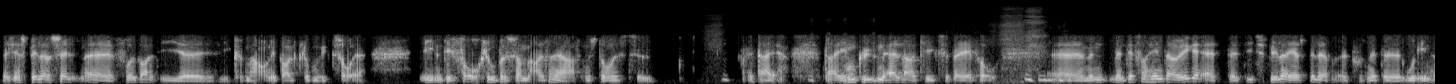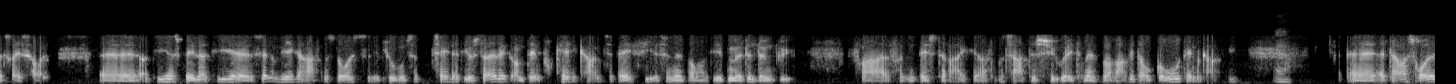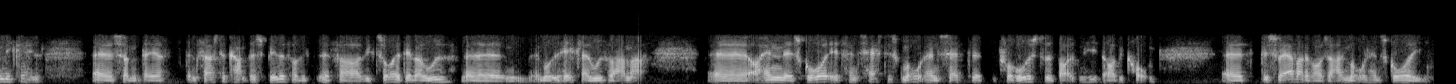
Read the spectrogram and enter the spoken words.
Altså, jeg spiller jo selv øh, fodbold i, øh, i København i Boldklubben Victoria. En af de få klubber, som aldrig har haft en storhedstid. Der er, der er ingen gylden alder at kigge tilbage på. øh, men, men det forhindrer jo ikke, at øh, de spillere, jeg spiller på sådan et øh, uh, U61-hold, øh, og de her spillere, de, øh, selvom vi ikke har haft en storhedstid i klubben, så taler de jo stadigvæk om den pokalkamp tilbage i 80'erne, hvor de mødte Lyngby fra, fra den bedste række og, og tabte 7-1, men hvor var vi dog gode dengang. Ikke? Ja. Øh, der er også Røde Michael, øh, som da jeg, den første kamp, jeg spillede for, øh, for Victoria, det var ude øh, mod Hekla ude på Amager. Øh, og han øh, scorede et fantastisk mål. Han satte øh, på hovedstød bolden helt op i krogen. Øh, desværre var det vores eget mål, han scorede i.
